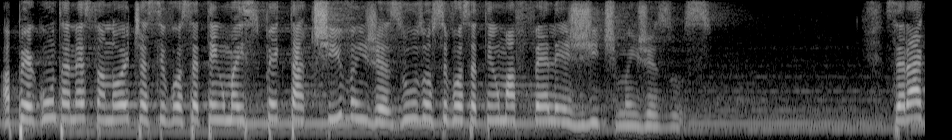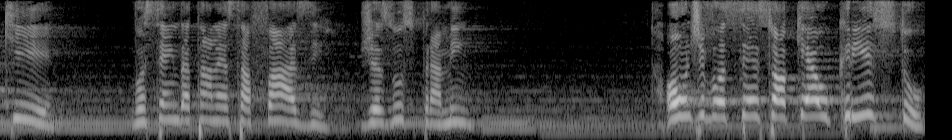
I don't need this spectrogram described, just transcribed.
A pergunta nessa noite é se você tem uma expectativa em Jesus ou se você tem uma fé legítima em Jesus. Será que você ainda está nessa fase, Jesus para mim? Onde você só quer o Cristo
